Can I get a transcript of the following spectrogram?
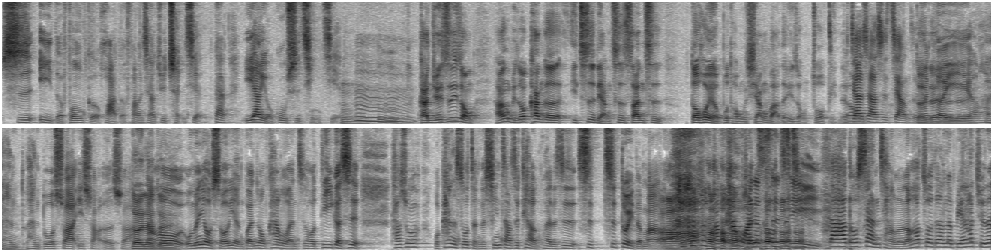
诗意的风格化的方向去呈现，但一样有故事情节。嗯嗯嗯，感觉是一种好像比如说看个一次、两次、三次。都会有不同想法的一种作品的，比较像是这样子，它可以很很很多刷，一刷二刷。对对对。然后我们有首演观众看完之后，第一个是他说，我看的时候整个心脏是跳很快的，是 是是对的吗？啊。他看完的刺激，大家都散场了，然后坐在那边，他觉得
